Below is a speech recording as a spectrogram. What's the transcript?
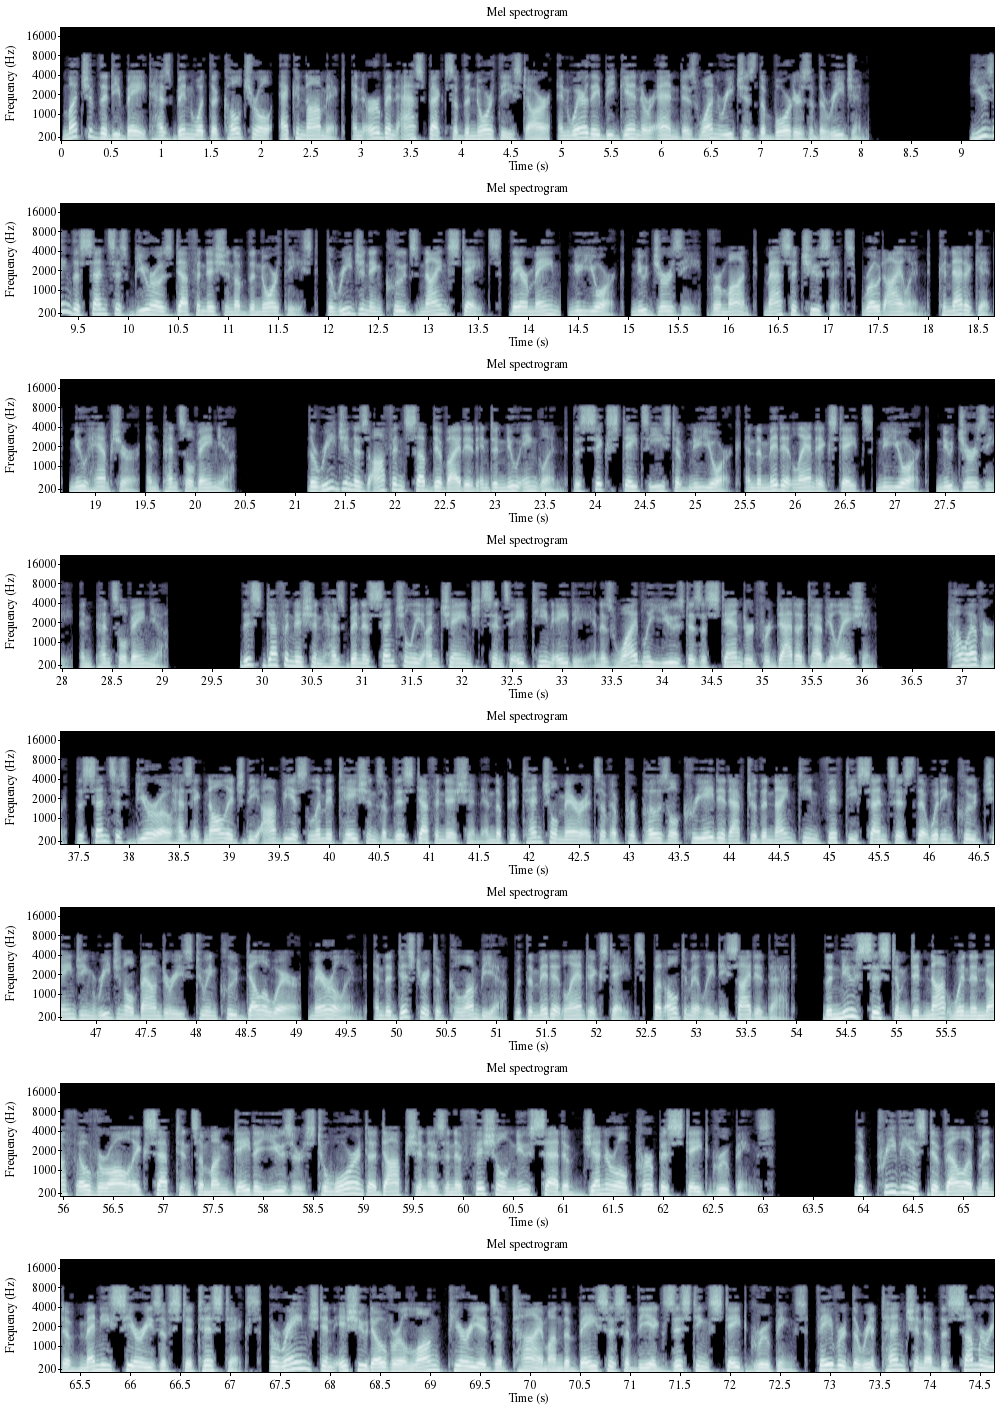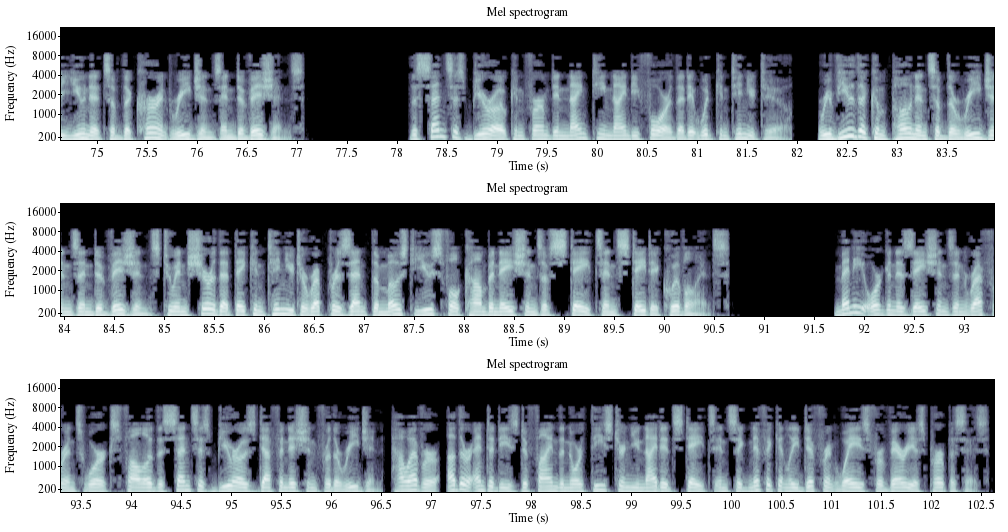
Much of the debate has been what the cultural, economic, and urban aspects of the Northeast are, and where they begin or end as one reaches the borders of the region. Using the Census Bureau's definition of the Northeast, the region includes nine states, they are Maine, New York, New Jersey, Vermont, Massachusetts, Rhode Island, Connecticut, New Hampshire, and Pennsylvania. The region is often subdivided into New England the six states east of New York and the Mid-Atlantic states New York, New Jersey, and Pennsylvania. This definition has been essentially unchanged since 1880 and is widely used as a standard for data tabulation. However, the Census Bureau has acknowledged the obvious limitations of this definition and the potential merits of a proposal created after the 1950 census that would include changing regional boundaries to include Delaware, Maryland, and the District of Columbia, with the Mid-Atlantic states, but ultimately decided that the new system did not win enough overall acceptance among data users to warrant adoption as an official new set of general-purpose state groupings. The previous development of many series of statistics, arranged and issued over long periods of time on the basis of the existing state groupings, favored the retention of the summary units of the current regions and divisions. The Census Bureau confirmed in 1994 that it would continue to review the components of the regions and divisions to ensure that they continue to represent the most useful combinations of states and state equivalents. Many organizations and reference works follow the Census Bureau's definition for the region, however, other entities define the northeastern United States in significantly different ways for various purposes.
